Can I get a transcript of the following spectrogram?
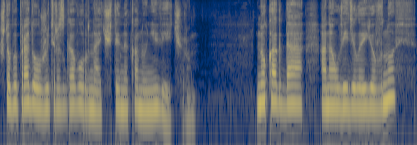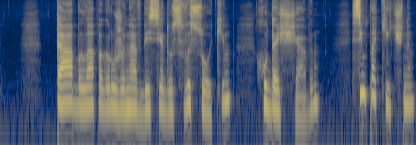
чтобы продолжить разговор, начатый накануне вечером. Но когда она увидела ее вновь, та была погружена в беседу с высоким, худощавым, симпатичным,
